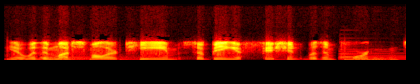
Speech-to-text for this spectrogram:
you know, with a much smaller team. So being efficient was important.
